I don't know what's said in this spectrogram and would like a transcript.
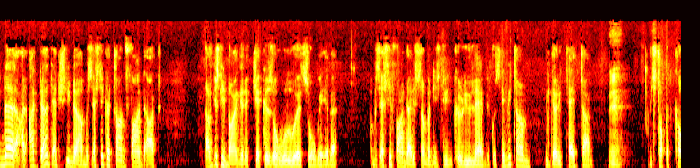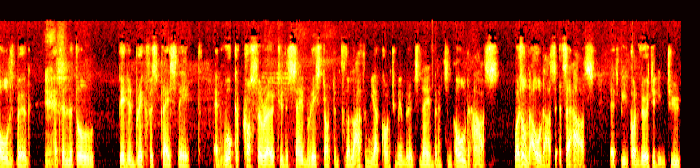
No, I, I don't actually know. I must actually go try and find out. I've just been buying it at Checkers or Woolworths or wherever. I must actually find out if someone is doing Karoo lamb because every time we go to Cape Town, yeah, we stop at Colesburg Yes. at a little bed and breakfast place there and walk across the road to the same restaurant. And for the life of me, I can't remember its name, but it's an old house. Well, it's not an old house, it's a house that's been converted into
